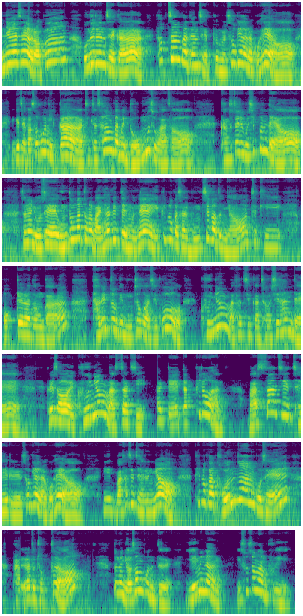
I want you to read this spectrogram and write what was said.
안녕하세요, 여러분. 오늘은 제가 협찬받은 제품을 소개하려고 해요. 이게 제가 써보니까 진짜 사용감이 너무 좋아서 강추드리고 싶은데요. 저는 요새 운동 같은 걸 많이 하기 때문에 이 피부가 잘 뭉치거든요. 특히 어깨라던가 다리 쪽이 뭉쳐가지고 근육 마사지가 절실한데 그래서 이 근육 마사지 할 때 딱 필요한 마사지 젤을 소개하려고 해요. 이 마사지 젤은요, 피부가 건조한 곳에 발라도 좋고요. 또는 여성분들 예민한 이 소중한 부위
